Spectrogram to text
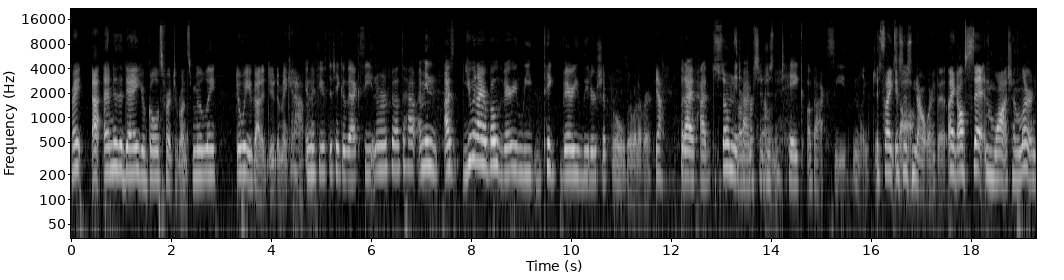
Right? At end of the day, your goal is for it to run smoothly. Do what you got to do to make it happen. And if you have to take a back seat in order for that to happen, I mean, as you and I are both very lead, take very leadership roles or whatever. Yeah. But I've had so many times to just take a back seat and like just it's like it's just not worth it. Like I'll sit and watch and learn.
